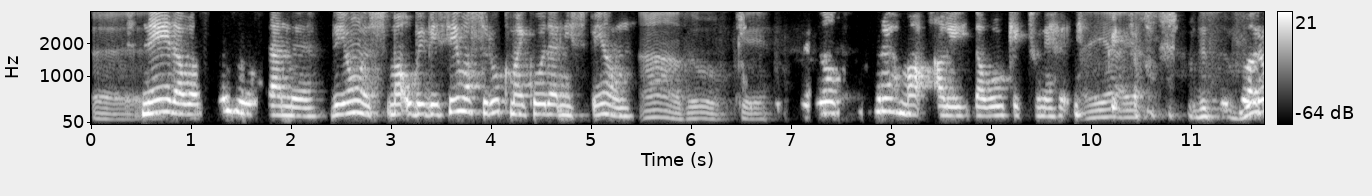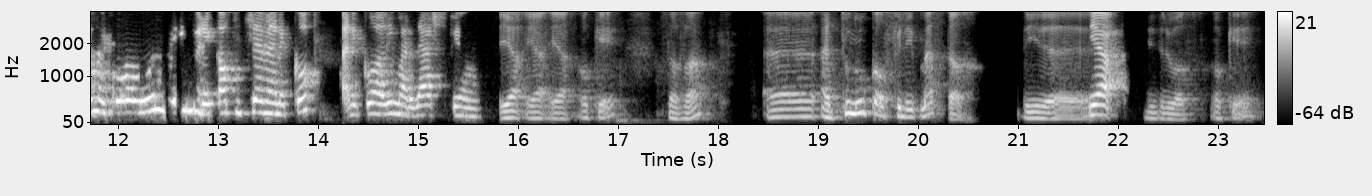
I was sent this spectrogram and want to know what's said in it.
Uh... Nee, dat was Oostende, de jongens. Maar OBBC was er ook, maar ik wou daar niet spelen. Ah, zo, oké. Okay. Heel super, maar allee, dat wou ik toen eigenlijk niet. Ja, ja. Dus voor... Waarom? Ik wou gewoon bij Ieper. Ik had iets in mijn kop en ik wou alleen maar daar spelen. Ja, ja, ja, oké. Okay. Ça va. Uh, en toen ook al Philippe Mestag, die, uh, ja. die er was. Oké, okay.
